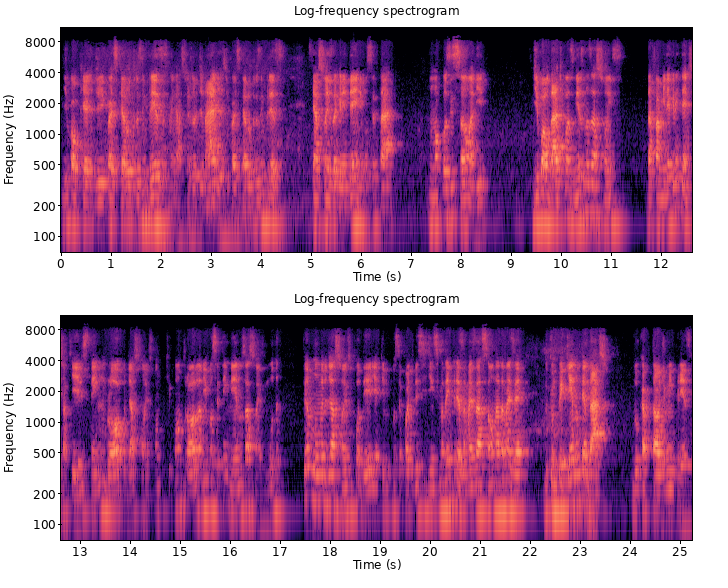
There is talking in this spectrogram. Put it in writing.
de qualquer, de quaisquer outras empresas, né? Ações ordinárias de quaisquer outras empresas. Se tem ações da Grendene, você está numa posição ali de igualdade com as mesmas ações da família Grendene, só que eles têm um bloco de ações que controlam ali, você tem menos ações. Muda pelo número de ações, o poder e aquilo que você pode decidir em cima da empresa. Mas a ação nada mais é do que um pequeno pedaço do capital de uma empresa.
